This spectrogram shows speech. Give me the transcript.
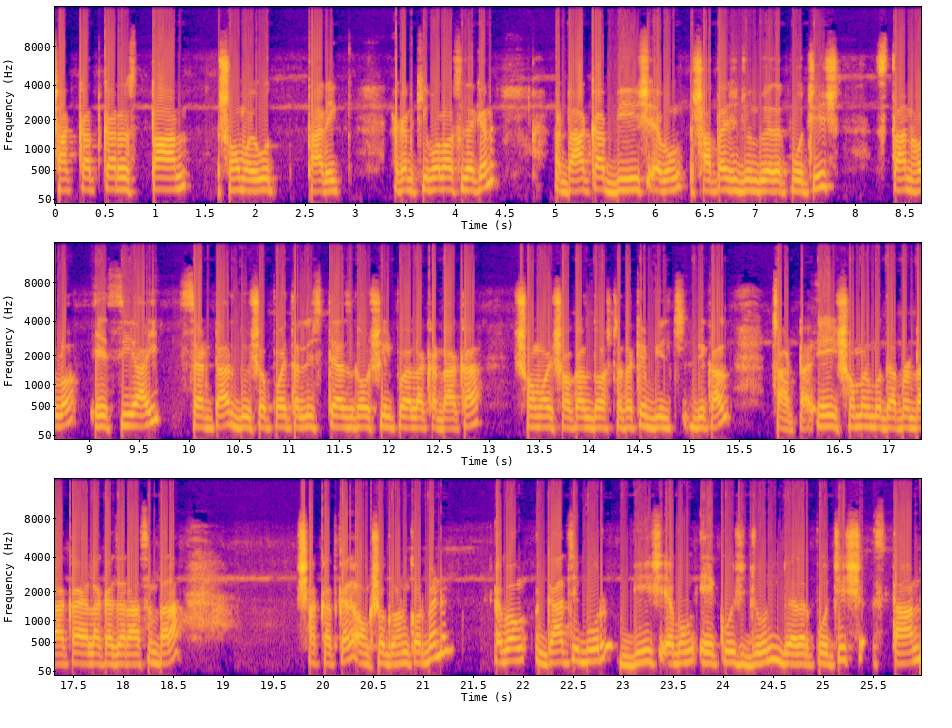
সাক্ষাৎকারের স্থান সময় ও তারিখ, এখানে কি বলা হচ্ছে দেখেন? ঢাকা বিশ এবং সাতাইশ জুন দুই হাজার পঁচিশ, স্থান হলো এসিআই সেন্টার দুশো পঁয়তাল্লিশ তেজগাঁও শিল্প এলাকা, ঢাকা। সময় সকাল দশটা থেকে বিল- বিকাল চারটা। এই সময়ের মধ্যে আপনার ঢাকা এলাকায় যারা আছেন, তারা সাক্ষাৎকারে অংশগ্রহণ করবেন এবং গাজীপুর বিশ এবং একুশ জুন দুই হাজার পঁচিশ স্থান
